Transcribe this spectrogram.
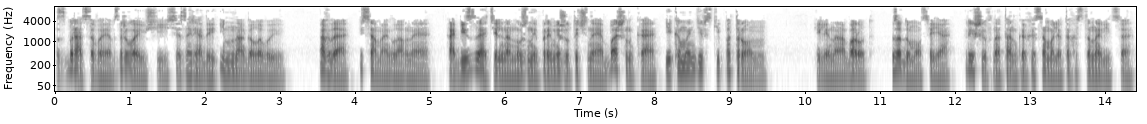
сбрасывая взрывающиеся заряды им на головы. Ах да, и самое главное, обязательно нужны промежуточная башенка и командирский патрон. Или наоборот, задумался я, решив на танках и самолетах остановиться,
